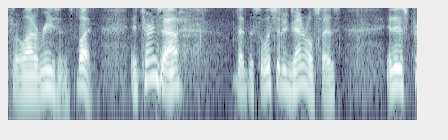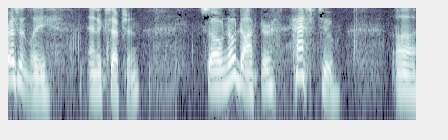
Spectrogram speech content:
for a lot of reasons, but it turns out that the Solicitor General says it is presently an exception. So no doctor has to uh,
